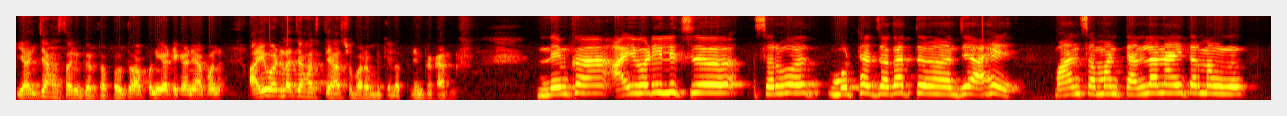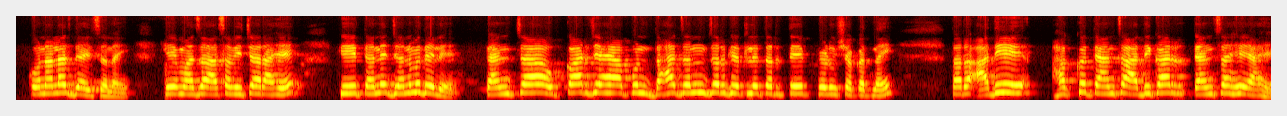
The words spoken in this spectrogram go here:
यांच्या हस्ताने करतात परंतु आपण या ठिकाणी आपण आई वडिलाच्या हस्ते हा शुभारंभ केला. नेमकं कारण नेमकं आई वडीलच सर्व मोठ्या जगात जे आहे मान सन्मान त्यांना नाही तर मग कोणालाच द्यायचं नाही. हे माझा असा विचार आहे की त्याने जन्म दिले त्यांचा उपकार जे आहे आपण दहा जण जर घेतले तर ते फेडू शकत नाही. तर आधी हक्क त्यांचा अधिकार त्यांचा हे आहे.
